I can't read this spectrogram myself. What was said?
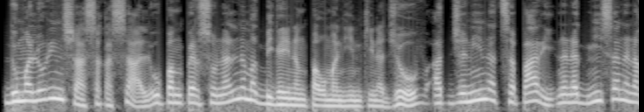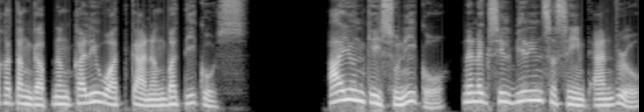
Dumalo rin siya sa kasal upang personal na magbigay ng paumanhin kina Jove at Janine at sa pari na nagmisa na nakatanggap ng kaliwat kanang batikos. Ayon kay Sunico, na nagsilbi rin sa St. Andrew,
